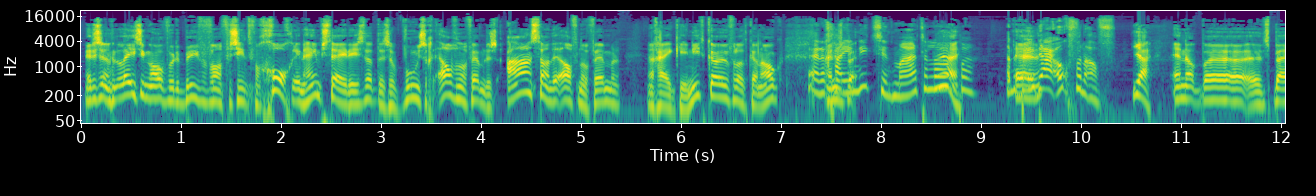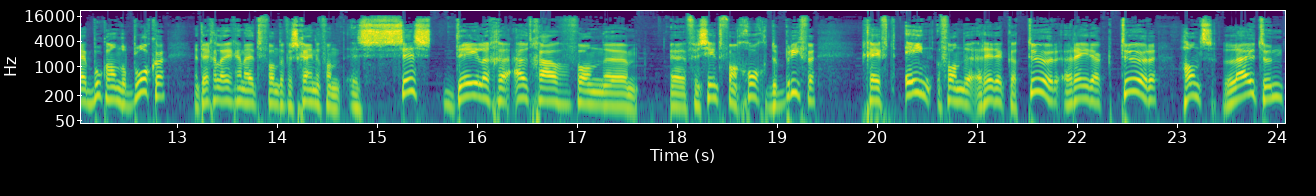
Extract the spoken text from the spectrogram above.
Er is een lezing over de brieven van Vincent van Gogh in Heemstede. Is dat dus op woensdag 11 november. Dus aanstaande 11 november. Dan ga je een keer niet keuvelen. Dat kan ook. Ja, dan En ga dus je niet Sint Maarten lopen. Nee. En dan ben je Eh. daar ook vanaf. Ja, en op, eh, het is bij Boekhandel Blokken. En ter gelegenheid van de verschijning van zesdelige uitgave van eh, Vincent van Gogh, de brieven, geeft een van de redacteur, redacteuren, Hans Luiten,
